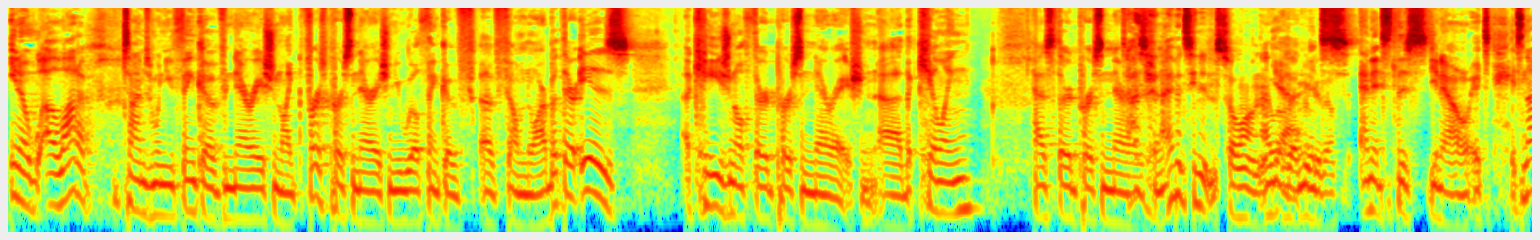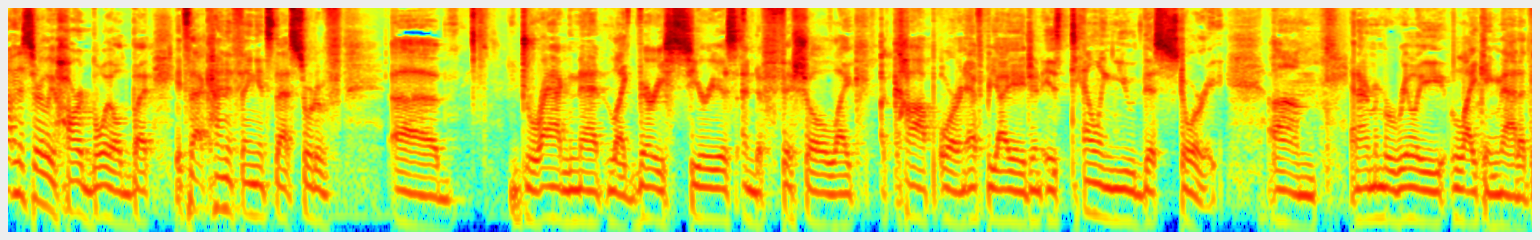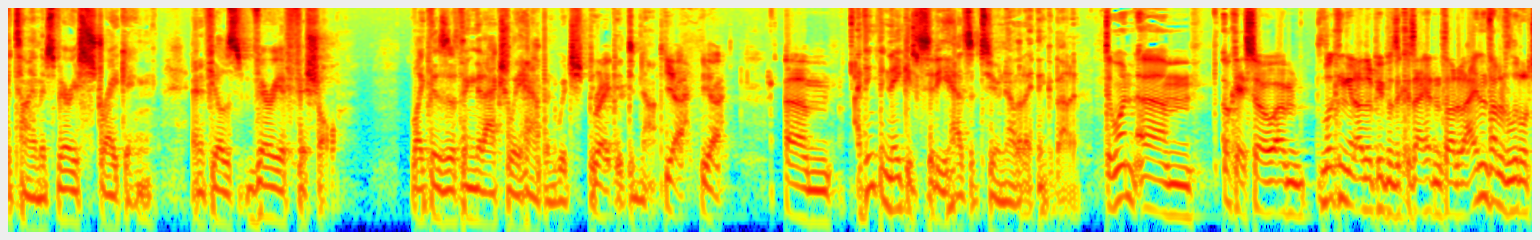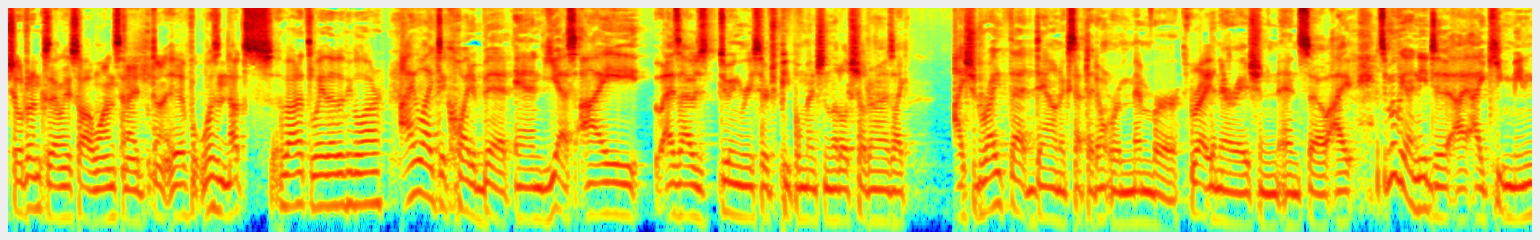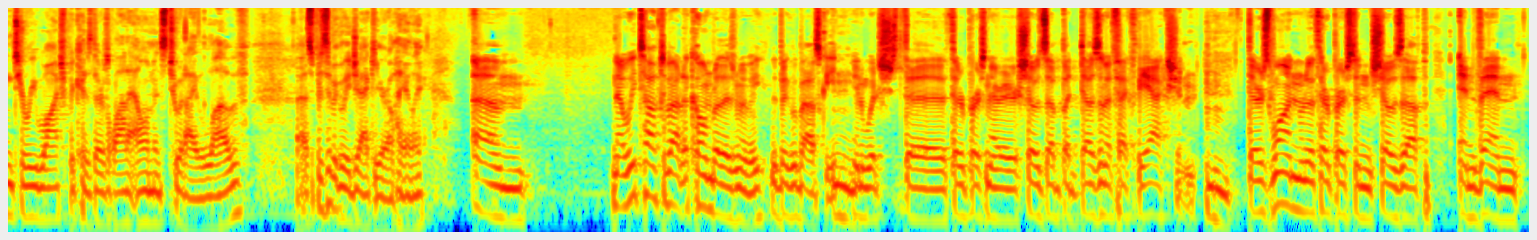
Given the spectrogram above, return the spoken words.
you know, a lot of times when you think of narration, like first person narration, you will think of of film noir, but there is occasional third person narration. Uh, the Killing has third person narration. I haven't seen it in so long. I love that movie though. it's, and it's this, you know, it's it's not necessarily hard boiled, but it's that kind of thing. It's that sort of uh, dragnet, like very serious and official, like a cop or an FBI agent is telling you this story. Um, and I remember really liking that at the time. It's very striking, and it feels very official. Like this is a thing that actually happened, which it- Right. it, did not. Yeah, yeah. Um, I think the Naked City has it too. Now that I think about it. The one, um, okay, so I'm looking at other people's because I hadn't thought of I hadn't thought of Little Children because I only saw it once and I don't, it wasn't nuts about it the way that other people are. I liked it quite a bit, and yes, I as I was doing research, people mentioned Little Children. I was like, I should write that down, except I don't remember Right. the narration, and so I it's a movie I need to I, I keep meaning to rewatch because there's a lot of elements to it I love, uh, specifically Jackie Earle Haley. Now we talked about a Coen Brothers movie, The Big Lebowski, in which the third person narrator shows up but doesn't affect the action. There's one where the third person shows up and then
